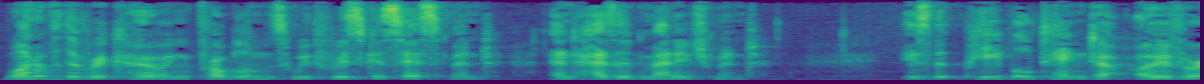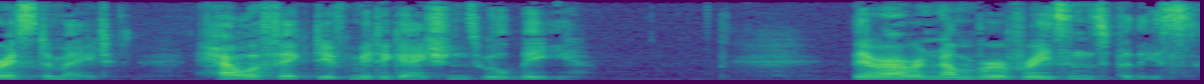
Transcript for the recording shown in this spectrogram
One of the recurring problems with risk assessment and hazard management is that people tend to overestimate how effective mitigations will be. There are a number of reasons for this.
